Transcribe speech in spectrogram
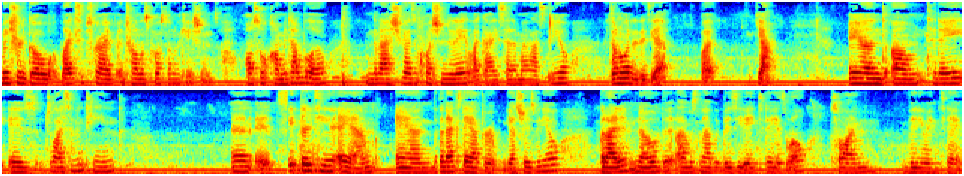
Make sure to go like, subscribe, and turn on those post notifications. Also, comment down below. I'm gonna ask you guys a question today, like I said in my last video. I don't know what it is yet, but yeah. And um, today is July 17th, and it's 8.13 a.m and the next day after yesterday's video but I didn't know that I was gonna have a busy day today as well so I'm videoing today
